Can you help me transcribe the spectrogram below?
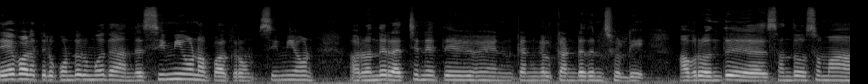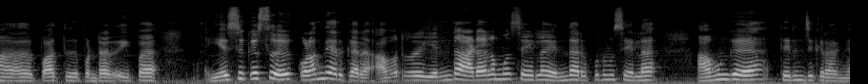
தேவாலயத்தில் கொண்டு வரும்போது அந்த சிமியோனை பார்க்குறோம் சிமியோன் அவர் வந்து ரச்சனத்தின் கண்கள் கண்டதுன்னு சொல்லி அவர் வந்து சந்தோஷமாக பார்த்து இது பண்ணுறாரு இப்போ இயேசு கிறிஸ்து குழந்தையா இருக்கார். அவர் எந்த அடையாளமும் செய்யலை எந்த அற்புதமும் செய்யலை அவங்க தெரிஞ்சுக்கிறாங்க.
